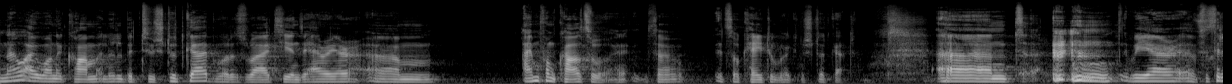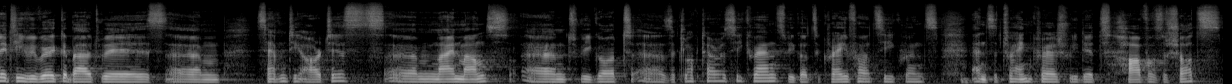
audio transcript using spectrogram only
Now I want to come a little bit to Stuttgart, what is right here in the area. Um, I'm from Karlsruhe, so it's okay to work in Stuttgart. And we are a facility we worked about with um, 70 artists, um, nine months, and we got uh, the clock tower sequence, we got the Graveyard sequence, and the train crash. We did half of the shots.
